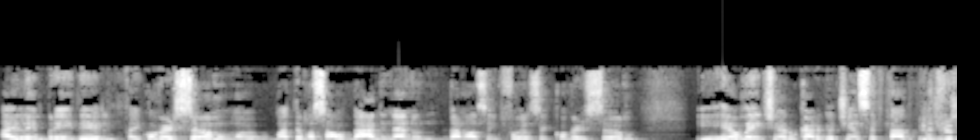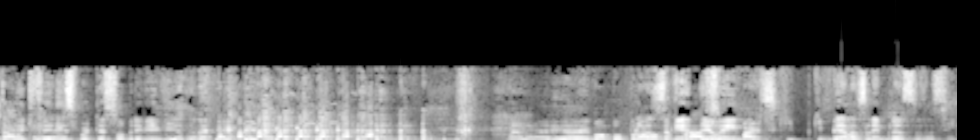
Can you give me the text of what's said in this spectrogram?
Aí lembrei dele, aí conversamos, uma- matamos a saudade, né, no- da nossa infância, conversamos. E realmente era o cara que eu tinha acertado quando Ele devia estar era muito criança. feliz por ter sobrevivido, né? Ai, Vamos pro próximo. Vamos pro Rendeu, próximo. hein, Márcio? Que, que belas lembranças assim.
